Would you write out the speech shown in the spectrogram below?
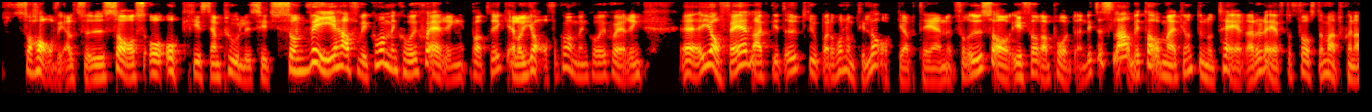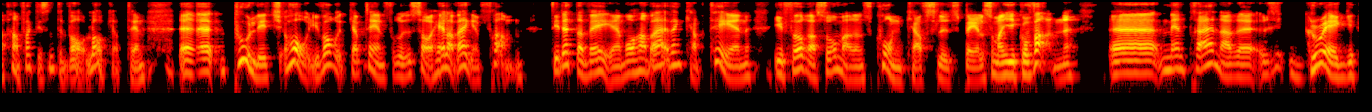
så har vi alltså USAs och, och Christian Pulisic som vi, här får vi komma med en korrigering Patrik, eller jag får komma med en korrigering. Eh, jag felaktigt utropade honom till lagkapten för USA i förra podden. Lite slarvigt av mig att jag inte noterade det efter första matchen att han faktiskt inte var lagkapten. Eh, Pulic har ju varit kapten för USA hela vägen fram till detta VM och han var även kapten i förra sommarens Concaf-slutspel som han gick och vann. Eh, men tränare Greg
